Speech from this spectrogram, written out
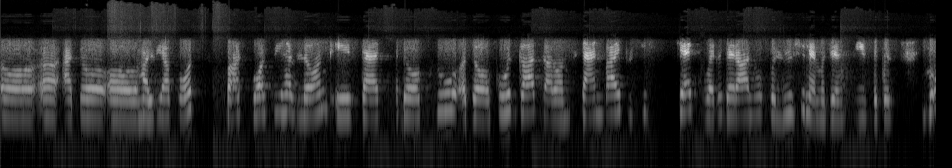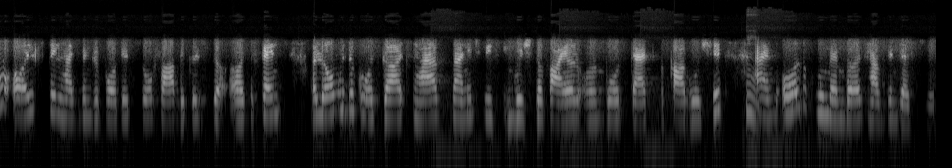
uh, uh, at the uh, Haldia port, but what we have learned is that the crew, uh, the coast guards are on standby to check whether there are no pollution emergencies because no oil spill has been reported so far because the uh, defense along with the Coast Guards, have managed to extinguish the fire on board that cargo ship, hmm. and all the crew members have been rescued.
